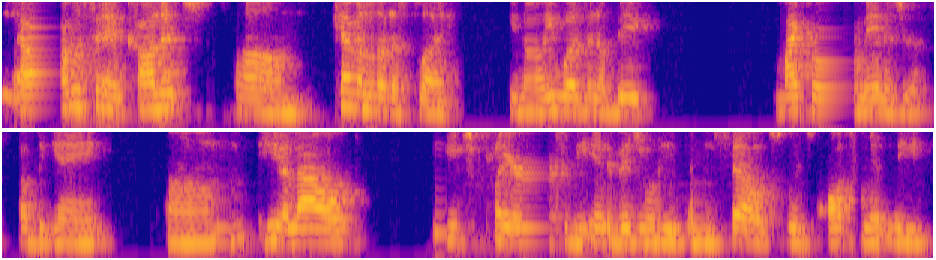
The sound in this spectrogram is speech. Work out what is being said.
Yeah, I would say in college, um, Kevin let us play. You know, he wasn't a big micromanager of the game. Um, he allowed each player to be individually themselves, which ultimately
